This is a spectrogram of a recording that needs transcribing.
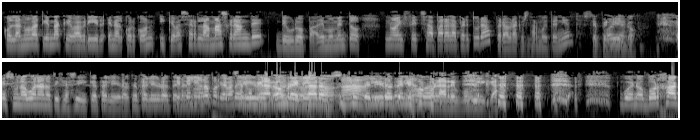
con la nueva tienda que va a abrir en Alcorcón y que va a ser la más grande de Europa. De momento no hay fecha para la apertura, pero habrá que estar muy pendientes. Qué peligro. es una buena noticia, sí, qué peligro, qué peligro tenemos. Qué peligro porque va a ser Hombre, claro, qué ah, peligro tenemos con la República. bueno, Borja,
